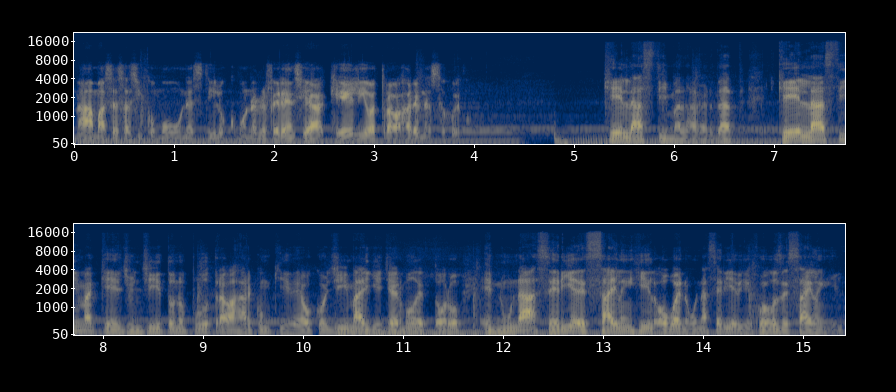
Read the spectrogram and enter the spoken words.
nada más es así como un estilo, como una referencia a que él iba a trabajar en este juego. Qué lástima, la verdad. Qué lástima que Junji Ito no pudo trabajar con Hideo Kojima y Guillermo de Toro en una serie de Silent Hill, o bueno, una serie de videojuegos de Silent Hill,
